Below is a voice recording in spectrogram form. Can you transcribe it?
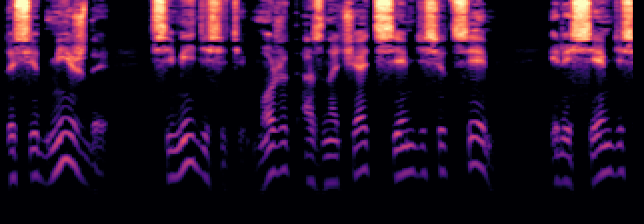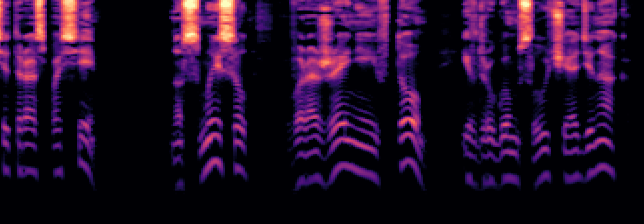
до седмижды семидесяти может означать семьдесят семь или семьдесят раз по семь. Но смысл выражения и в том, и в другом случае одинаков.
